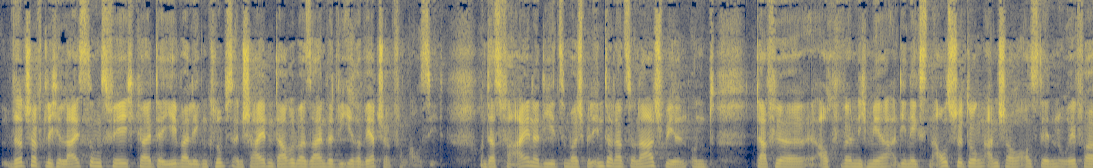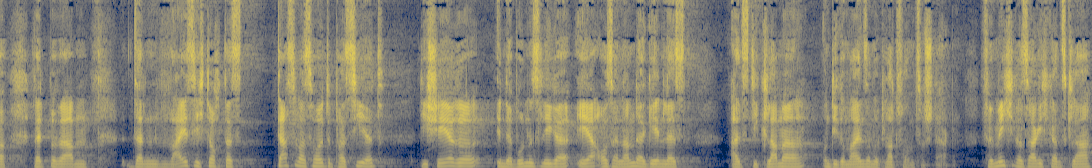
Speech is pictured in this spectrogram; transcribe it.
wirtschaftliche Leistungsfähigkeit der jeweiligen Clubs entscheidend darüber sein wird, wie ihre Wertschöpfung aussieht. Und dass Vereine, die zum Beispiel international spielen und dafür, auch wenn ich mir die nächsten Ausschüttungen anschaue aus den UEFA-Wettbewerben, dann weiß ich doch, dass das, was heute passiert, die Schere in der Bundesliga eher auseinandergehen lässt, als die Klammer und die gemeinsame Plattform zu stärken. Für mich, das sage ich ganz klar,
